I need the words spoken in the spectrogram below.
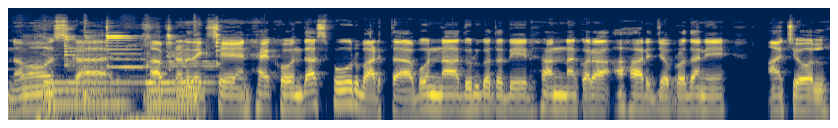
নমস্কার। আপনারা দেখছেন এখন দাসপুর বার্তা। বন্যা দুর্গতদের রান্না করা আহার্য প্রদানে আঁচল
